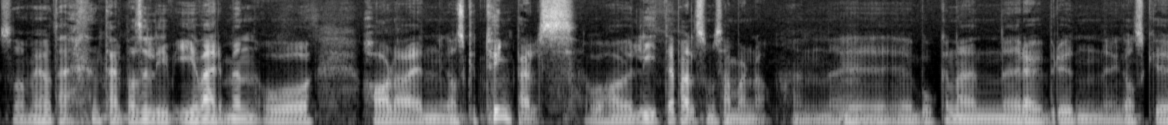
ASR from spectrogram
Så de er jo tilpasset liv i varmen, og har da en ganske tynn pels. Og har lite pels om sommeren, da. En, mm. boken er en rødbrun, ganske,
